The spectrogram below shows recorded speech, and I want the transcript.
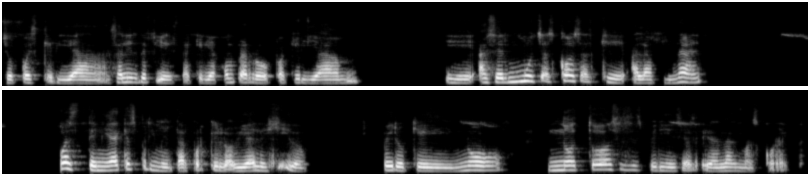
yo pues quería salir de fiesta, quería comprar ropa, quería eh, hacer muchas cosas que a la final, pues tenía que experimentar porque lo había elegido, pero que no, no todas esas experiencias eran las más correctas.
